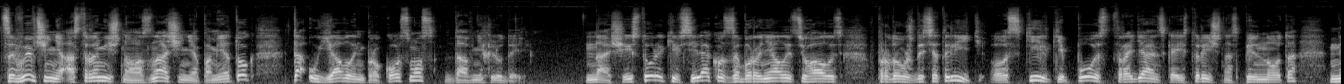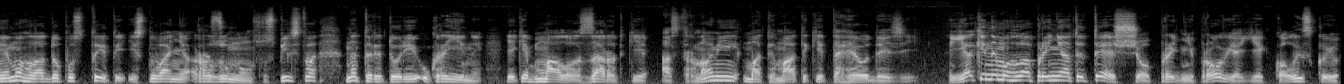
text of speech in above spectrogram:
це вивчення астрономічного значення пам'яток та уявлень про космос давніх людей. Наші історики всіляко забороняли цю галузь впродовж десятиліть, оскільки пострадянська історична спільнота не могла допустити існування розумного суспільства на території України, яке б мало зародки астрономії, математики та геодезії. Як і не могла прийняти те, що Придніпров'я є колискою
